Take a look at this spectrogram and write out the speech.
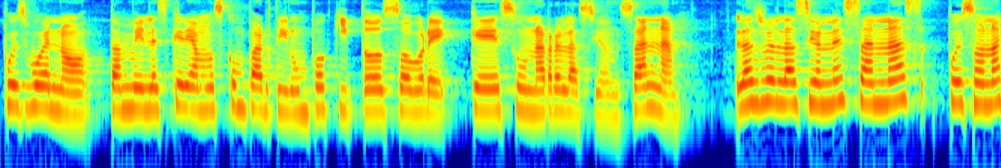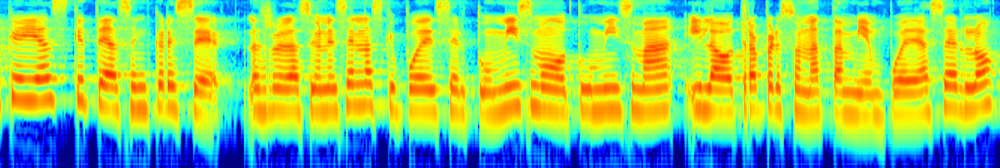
pues bueno, también les queríamos compartir un poquito sobre qué es una relación sana. Las relaciones sanas pues son aquellas que te hacen crecer, las relaciones en las que puedes ser tú mismo o tú misma y la otra persona también puede hacerlo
